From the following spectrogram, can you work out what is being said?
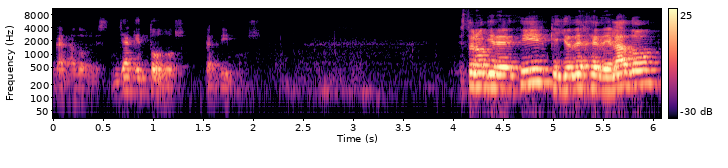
ganadores, ya que todos perdimos. Esto no quiere decir que yo deje de lado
